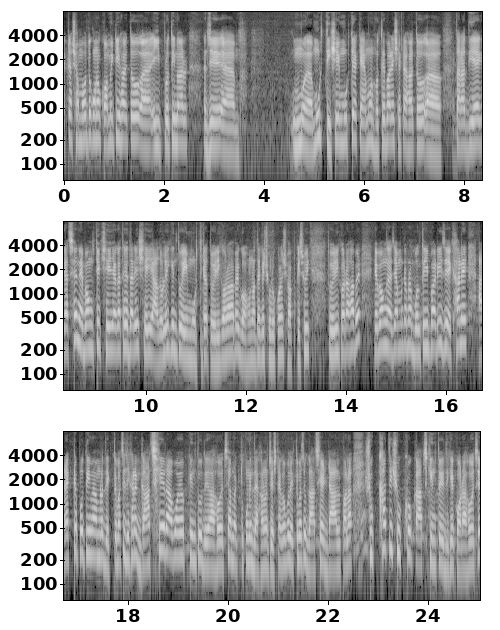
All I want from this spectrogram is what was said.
একটা সম্ভবত কোনো কমিটি হয়তো এই প্রতিমার যে আহ, মূ- মূর্তি, সেই মূর্তিটা কেমন হতে পারে সেটা হয়তো তারা দিয়ে গেছেন এবং ঠিক সেই জায়গা থেকে দাঁড়িয়ে সেই আদলেই কিন্তু এই মূর্তিটা তৈরি করা হবে, গহনা থেকে শুরু করে সব কিছুই তৈরি করা হবে এবং যেমনটা আমরা বলতেই পারি যে এখানে আরেকটা প্রতিমা আমরা দেখতে পাচ্ছি যেখানে গাছের অবয়ব কিন্তু দেওয়া হয়েছে। আমরা একটুখানি দেখানোর চেষ্টা করব। দেখতে পাচ্ছ গাছের ডালপালা, সূক্ষাতি সূক্ষ্ম কাজ কিন্তু এদিকে করা হয়েছে।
